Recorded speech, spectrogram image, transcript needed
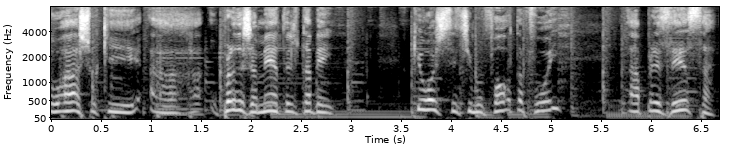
Eu acho que a, o planejamento está bem. O que hoje sentimos falta foi a presença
